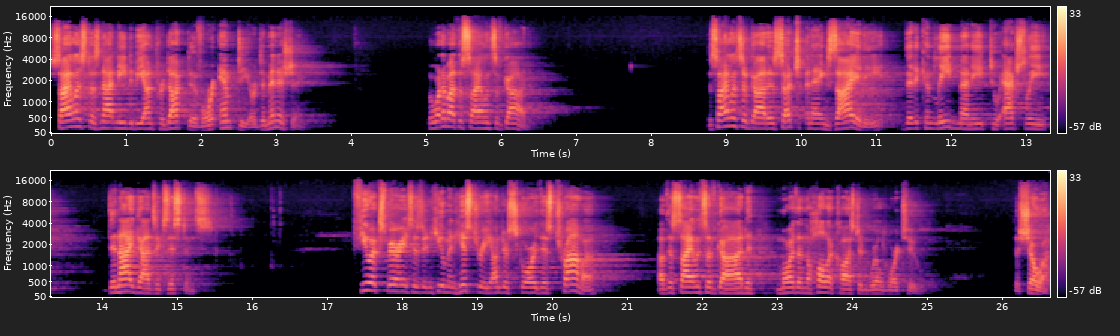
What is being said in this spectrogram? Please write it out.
Silence does not need to be unproductive or empty or diminishing. But what about the silence of God? The silence of God is such an anxiety that it can lead many to actually deny God's existence. Few experiences in human history underscore this trauma of the silence of God more than the Holocaust in World War II, the Shoah,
